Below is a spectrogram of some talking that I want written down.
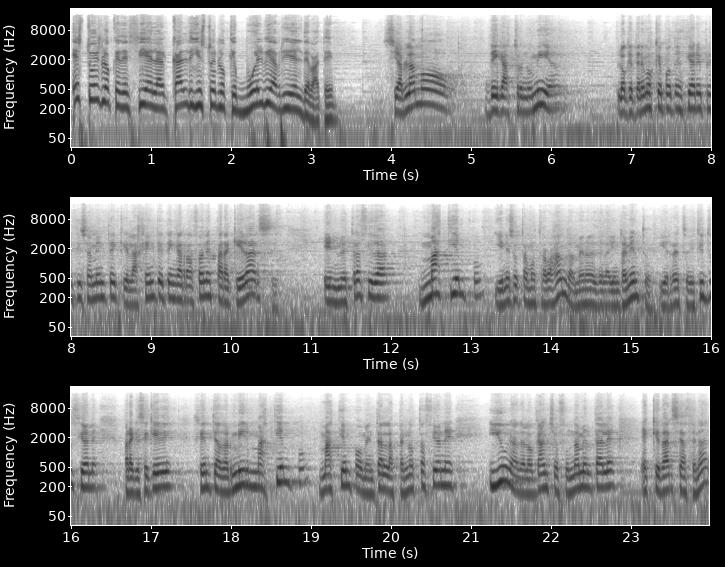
Esto es lo que decía el alcalde y esto es lo que vuelve a abrir el debate. Si hablamos de gastronomía, lo que tenemos que potenciar es precisamente que la gente tenga razones para quedarse en nuestra ciudad más tiempo, y en eso estamos trabajando, al menos desde el ayuntamiento y el resto de instituciones, para que se quede gente a dormir más tiempo, más tiempo aumentar las pernoctaciones y uno de los ganchos fundamentales es quedarse a cenar,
